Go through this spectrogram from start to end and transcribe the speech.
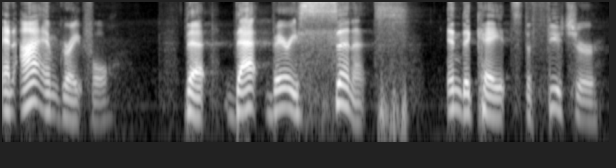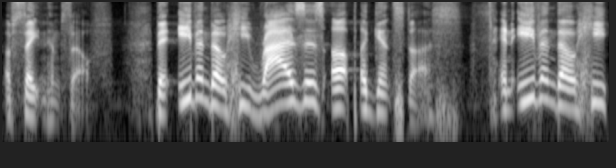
And I am grateful that that very sentence indicates the future of Satan himself. That even though he rises up against us, and even though he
